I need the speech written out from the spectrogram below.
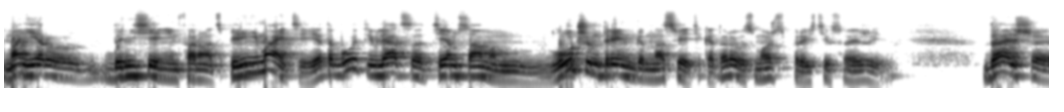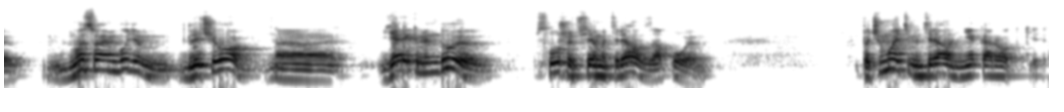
манеру донесения информации, перенимайте, и это будет являться тем самым лучшим тренингом на свете, который вы сможете провести в своей жизни. Дальше. Мы с вами будем... Для чего? Э, я рекомендую слушать все материалы за поем. Почему эти материалы не короткие?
